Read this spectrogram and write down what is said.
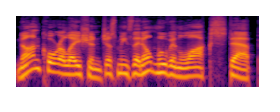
Non correlation just means they don't move in lockstep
